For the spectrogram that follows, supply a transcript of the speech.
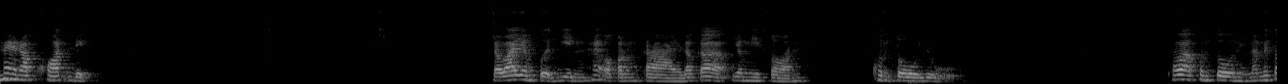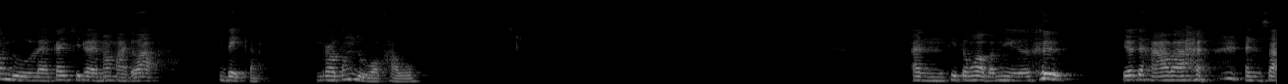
ไม่รับคอร์สเด็ก แต่ว่ายังเปิดยิมให้ออกกำลังกาย แล้วก็ยังมีสอนคนโตอยู่ เพราะว่าคนโตเนี่ยมันไม่ต้องดูแลใกล้ชิดอะไรมากมายแต่ว่าเด็กอะ่ะเราต้องดูกับเขา อันที่ต้องบอกแบบนี้ก็คือเดี๋ยวจะหาว่า อันสา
